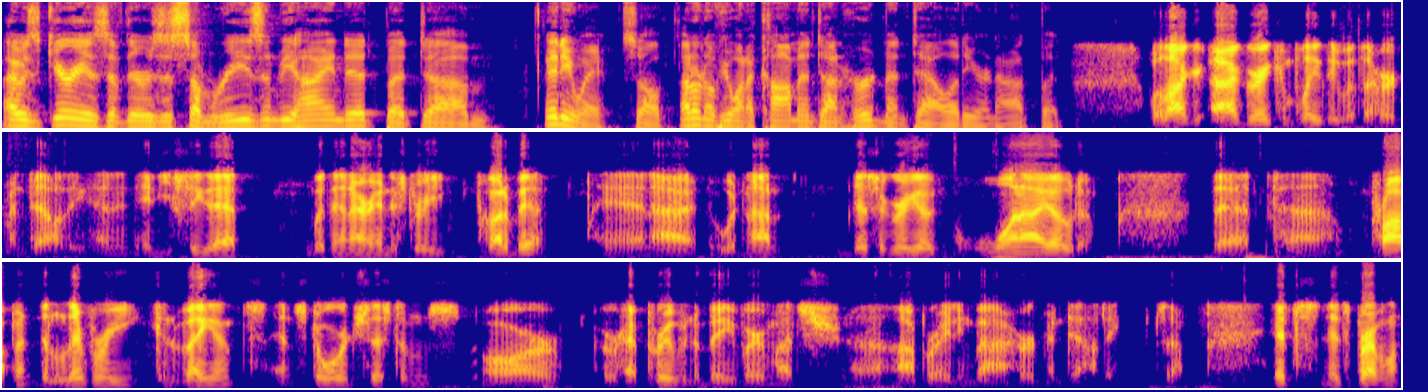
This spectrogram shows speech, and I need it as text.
I was curious if there was just some reason behind it, but um, anyway, so I don't know if you want to comment on herd mentality or not, but well, I, I agree completely with the herd mentality, and, and you see that within our industry quite a bit. And I would not disagree one iota that uh, proppant delivery, conveyance, and storage systems are or have proven to be very much uh, operating by a herd mentality. So it's it's prevalent.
